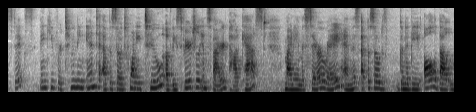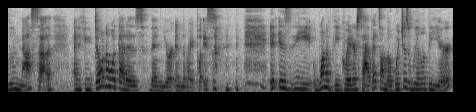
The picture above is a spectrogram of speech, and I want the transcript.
Mystics. Thank you for tuning in to episode 22 of the Spiritually Inspired podcast. My name is Sarah Rae, and this episode is going to be all about Lughnasadh. And if you don't know what that is, then you're in the right place. it is the one of the greater Sabbats on the Witch's Wheel of the Year,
